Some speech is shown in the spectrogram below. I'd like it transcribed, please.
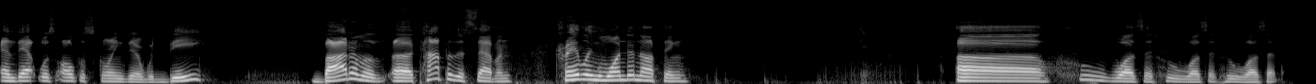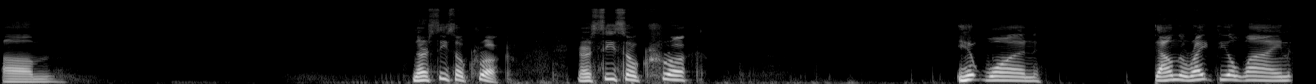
and that was all the scoring there would be. Bottom of uh, top of the seventh, trailing one to nothing. Uh, who was it? Who was it? Who was it? Um, Narciso Crook. Narciso Crook hit one down the right field line,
